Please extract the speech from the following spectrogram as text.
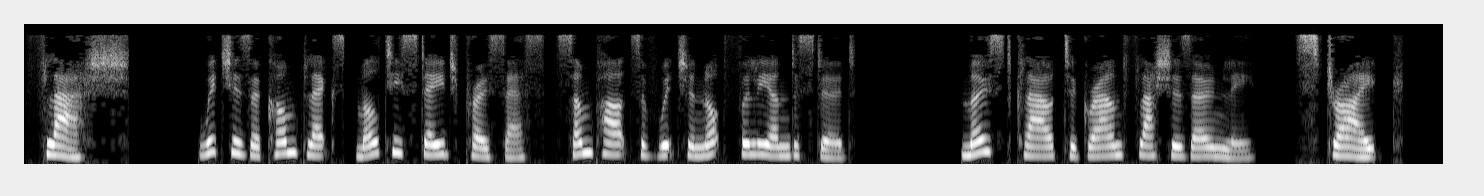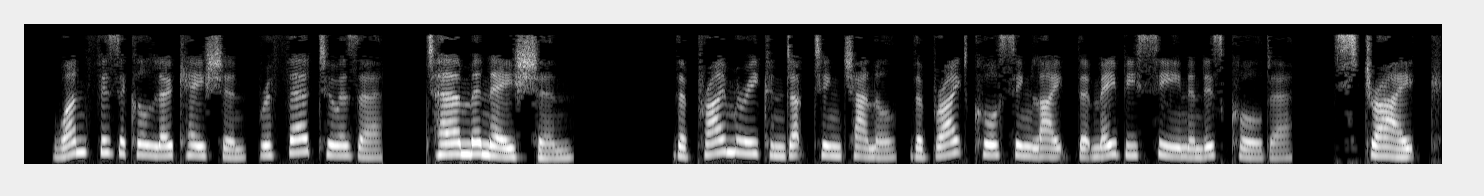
flash, which is a complex, multi-stage process, some parts of which are not fully understood. Most cloud-to-ground flashes only strike one physical location, referred to as a termination. The primary conducting channel, the bright coursing light that may be seen and is called a strike,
